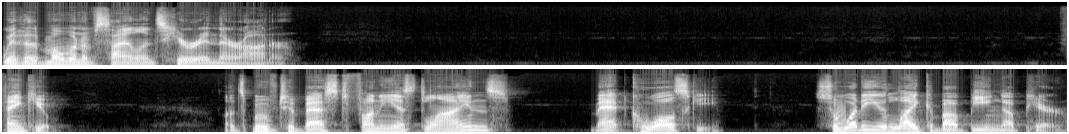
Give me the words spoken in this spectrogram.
with a moment of silence here in their honor. Thank you. Let's move to best funniest lines. Matt Kowalski. So, what do you like about being up here?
